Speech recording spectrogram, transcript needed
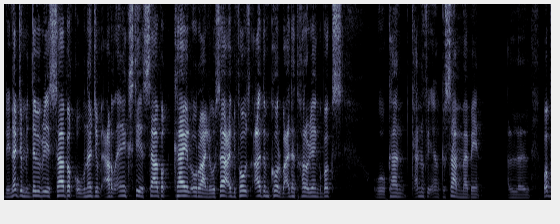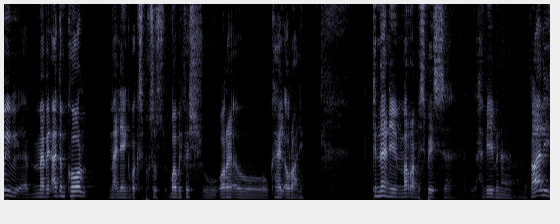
لنجم من WWE السابق ونجم عرض NXT السابق كايل أورايلي وساعد بفوز آدم كول بعدها دخلوا ال Young Bucks وكان كأنه في انقسام ما بين بوبي ما بين آدم كول مع ال Young Bucks بخصوص بوبي فيش وكايل أورايلي. كنا يعني مرة ب space حبيبنا الغالي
